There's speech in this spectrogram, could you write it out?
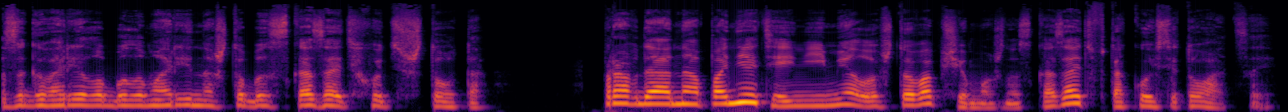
Заговорила была Марина, чтобы сказать хоть что-то. Правда, она понятия не имела, что вообще можно сказать в такой ситуации.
